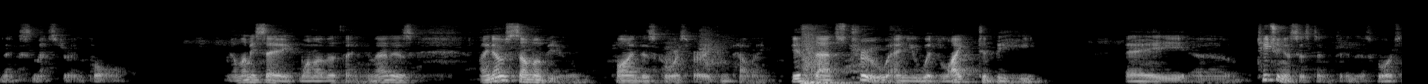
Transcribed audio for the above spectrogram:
next semester in fall. Now, let me say one other thing, and that is, I know some of you find this course very compelling. If that's true, and you would like to be a uh, teaching assistant in this course,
